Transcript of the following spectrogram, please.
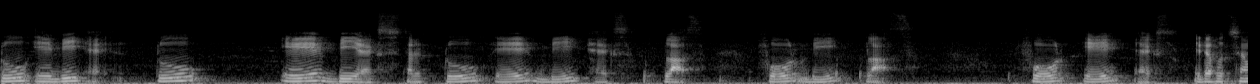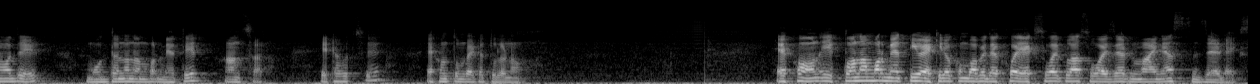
two A B two A B X তাহলে two A B X plus four B plus four A X এটা হচ্ছে আমাদের মধ্যাহ্ন নাম্বার ম্যাথের আনসার এটা হচ্ছে, এখন তোমরা এটা তুলে নাও। এখন এই ক নম্বর ম্যাথটিও একই রকমভাবে দেখো, x y plus y z minus z x.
